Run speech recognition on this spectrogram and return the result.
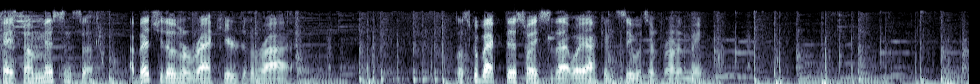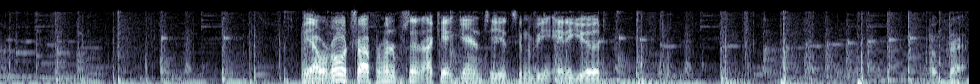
Okay, so I'm missing some. I bet you those are rack here to the right. Let's go back this way so that way I can see what's in front of me. Yeah, we're going to try for 100%. I can't guarantee it's going to be any good. Oh, crap.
